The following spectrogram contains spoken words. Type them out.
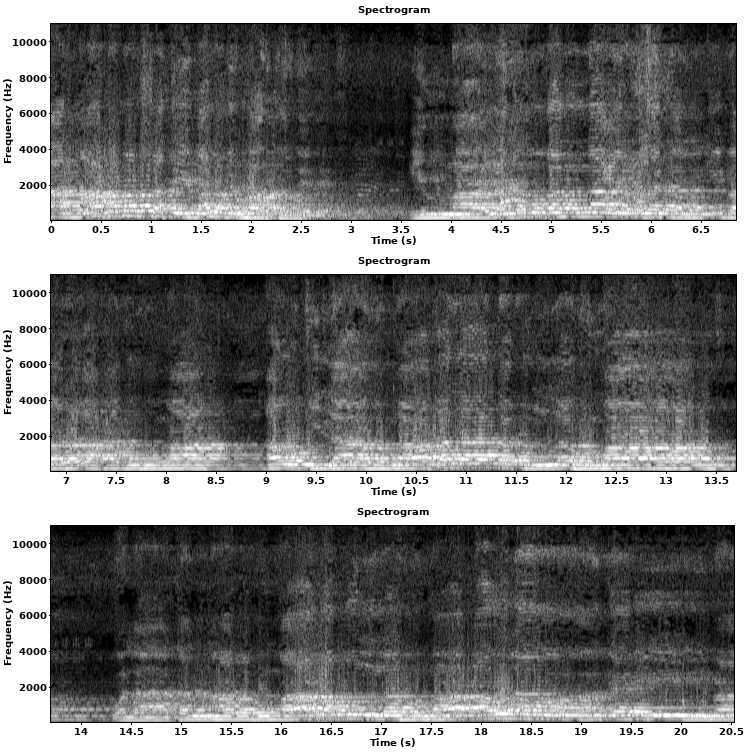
আর মা বাবার সাথে ভালো ব্যবহার করবে। ইম্মা ইয়াবলুগান্না ইনদাকাল কিবারা আহাদুহুমা, আও কিলাহুমা ফালা তাকুল লাহুমা تنهرهما وقل لهما قولا كريما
